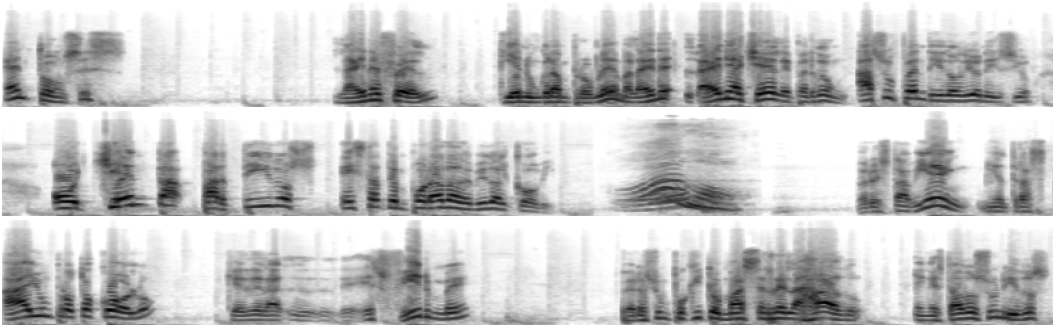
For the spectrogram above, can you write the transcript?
Entonces, la NFL tiene un gran problema. La, NHL, perdón, ha suspendido, Dionisio, 80 partidos esta temporada debido al COVID. ¿Cómo? Pero está bien, mientras hay un protocolo que es firme, pero es un poquito más relajado en Estados Unidos,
